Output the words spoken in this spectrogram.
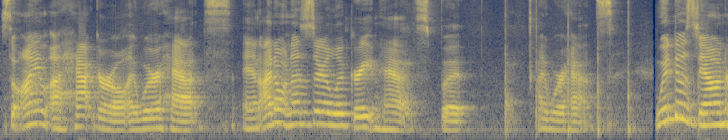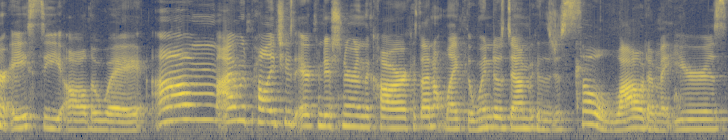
So I am a hat girl. I wear hats and I don't necessarily look great in hats, but I wear hats. Windows down or AC all the way? Um, I would probably choose air conditioner in the car because I don't like the windows down because it's just so loud in my ears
